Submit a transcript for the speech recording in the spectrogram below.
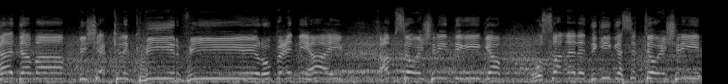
قدمه بشكل كبير في ربع النهائي. 25 دقيقة وصلنا للدقيقة 26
